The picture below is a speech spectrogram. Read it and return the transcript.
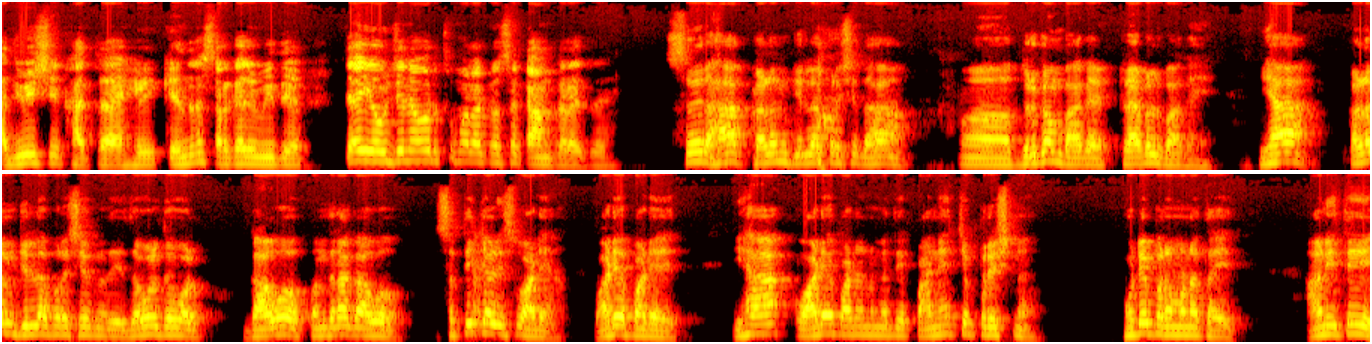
आदिवासी खातं आहे केंद्र सरकारचे विविध त्या योजनेवर तुम्हाला कसं काम करायचं आहे सर हा कळंब जिल्हा परिषद हा दुर्गम भाग आहे ट्रॅव्हल भाग आहे. ह्या कळंब जिल्हा परिषदमध्ये जवळजवळ गावं पंधरा गावं सत्तेचाळीस वाड्या वाड्यापाड्या आहेत. ह्या वाड्यापाड्यांमध्ये पाण्याचे प्रश्न मोठ्या प्रमाणात आहेत. आणि ते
